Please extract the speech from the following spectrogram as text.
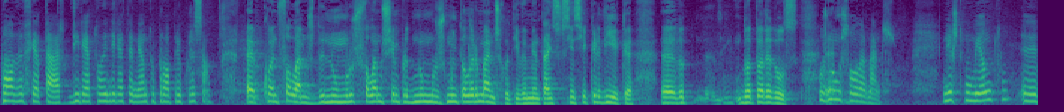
pode afetar, direto ou indiretamente, o próprio coração. Eh, quando falamos de números, falamos sempre de números muito alarmantes relativamente à insuficiência cardíaca. Doutora Dulce. Os números são alarmantes neste momento, eh,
